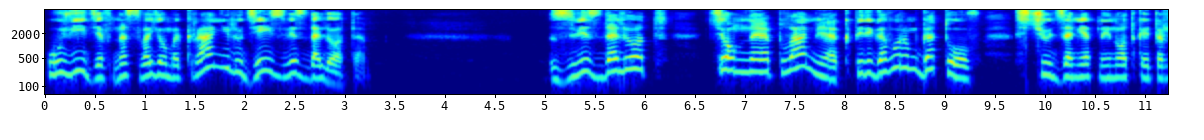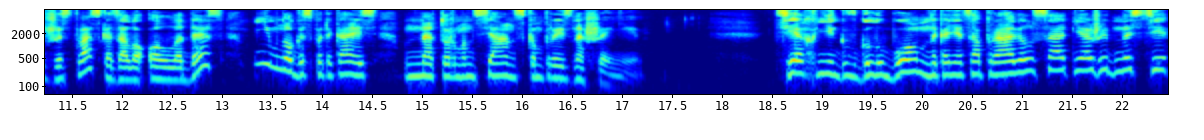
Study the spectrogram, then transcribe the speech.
увидев на своем экране людей звездолета. Звездолет «Темное пламя к переговорам готов», — с чуть заметной ноткой торжества сказала Олла Дес, немного спотыкаясь на тормансианском произношении. Техник в голубом, наконец, оправился от неожиданности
